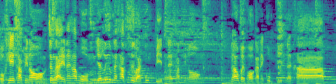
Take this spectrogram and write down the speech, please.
โอเคครับพี่น้อง จังไหนนะครับผม อย่าลืมนะครับสื่อวัดกลุ่มปิดนะครับพี่น้อง แล้วเอาไปพอกันในกลุ่มปิดนะครับ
